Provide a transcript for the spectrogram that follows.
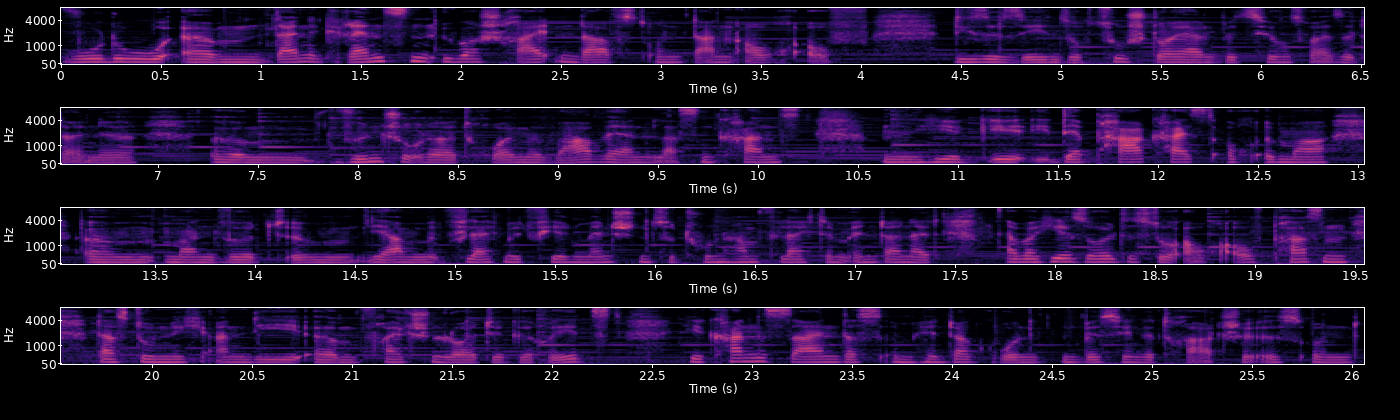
wo du ähm, deine Grenzen überschreiten darfst und dann auch auf diese Sehnsucht zusteuern, beziehungsweise deine ähm, Wünsche oder Träume wahr werden lassen kannst. Ähm, hier der Park heißt auch immer, ähm, man wird ähm, ja mit, vielleicht mit vielen Menschen zu tun haben, vielleicht im Internet, aber hier solltest du auch aufpassen, dass du nicht an die falschen Leute gerätst, hier kann es sein, dass im Hintergrund ein bisschen Getratsche ist und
